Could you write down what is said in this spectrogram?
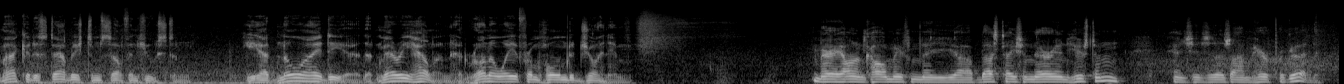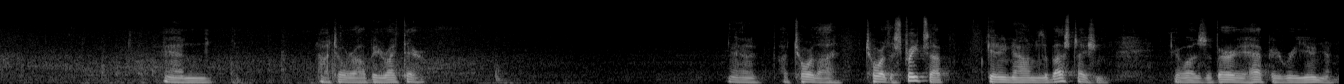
Mac had established himself in Houston. He had no idea that Mary Helen had run away from home to join him. Mary Helen called me from the uh, bus station there in Houston, and she says, I'm here for good. And I told her I'll be right there. And I tore the, tore the streets up getting down to the bus station. It was a very happy reunion.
